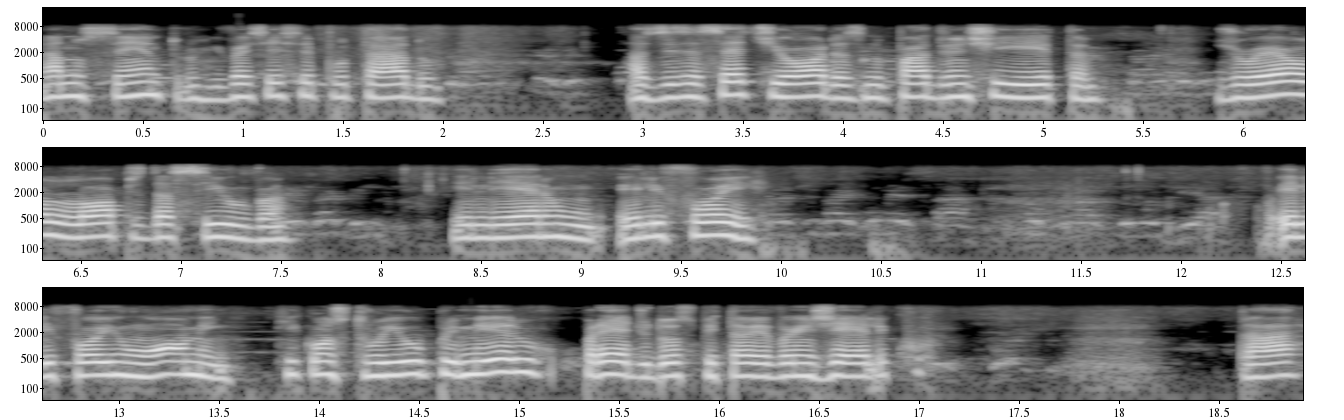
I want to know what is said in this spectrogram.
lá no centro, e vai ser sepultado às 17 horas no Padre Anchieta. Joel Lopes da Silva, ele era um, ele foi ele foi um homem que construiu o primeiro prédio do Hospital Evangélico, tá?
